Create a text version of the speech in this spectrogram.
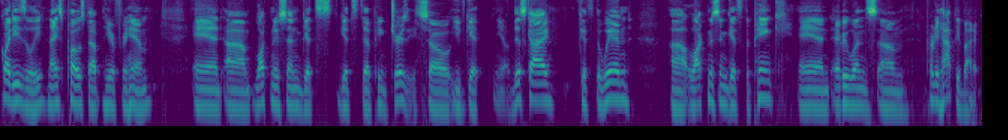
quite easily. Nice post up here for him. And um, Luckenhusen gets gets the pink jersey. So you get you know this guy gets the win, uh, Luckenhusen gets the pink, and everyone's um, pretty happy about it.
